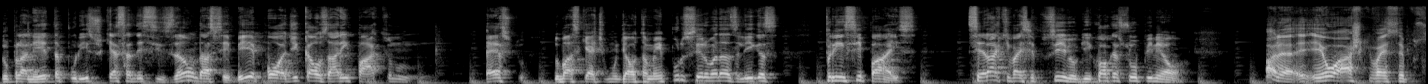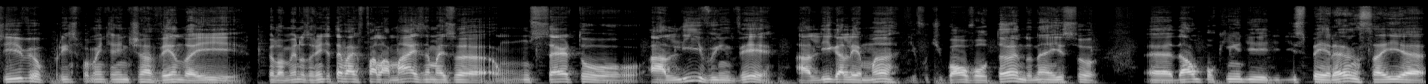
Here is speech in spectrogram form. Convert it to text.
do planeta, por isso que essa decisão da CB pode causar impacto resto do basquete mundial também, por ser uma das ligas principais. Será que vai ser possível, Gui? Qual é a sua opinião? Olha, eu acho que vai ser possível, principalmente a gente já vendo aí, pelo menos a gente até vai falar mais, né? Mas uh, um certo alívio em ver a Liga Alemã de futebol voltando, né? Isso uh, dá um pouquinho de, de, de esperança aí. Uh,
